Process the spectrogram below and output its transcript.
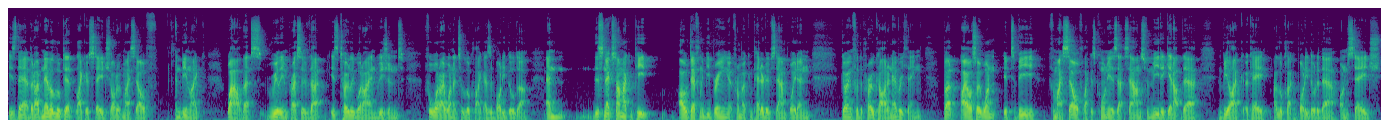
is there, but I've never looked at like a stage shot of myself and been like, wow, that's really impressive. That is totally what I envisioned for what I wanted to look like as a bodybuilder. And this next time I compete, I'll definitely be bringing it from a competitive standpoint and going for the pro card and everything. But I also want it to be for myself, like as corny as that sounds, for me to get up there and be like, okay, I look like a bodybuilder there on stage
